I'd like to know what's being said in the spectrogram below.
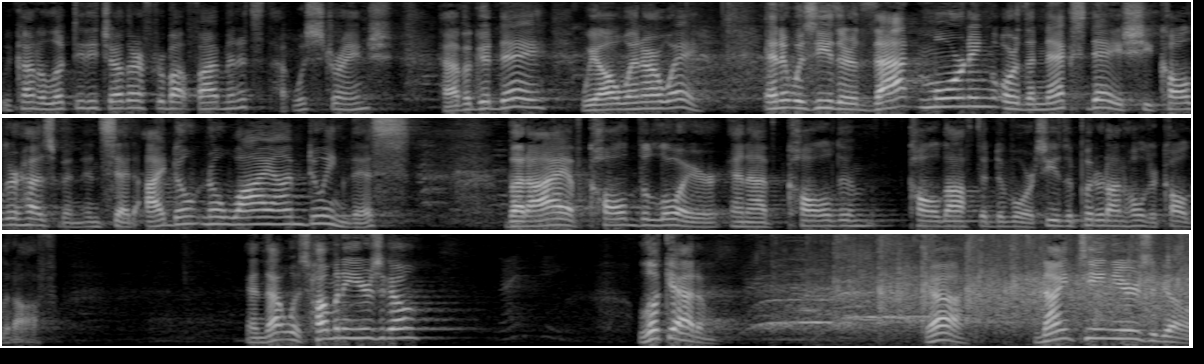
We kind of looked at each other after about five minutes. That was strange. Have a good day. We all went our way. And it was either that morning or the next day she called her husband and said, I don't know why I'm doing this, but I have called the lawyer and I've called him, called off the divorce. He either put it on hold or called it off. And that was how many years ago? 19. Look at him. Yeah, 19 years ago.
